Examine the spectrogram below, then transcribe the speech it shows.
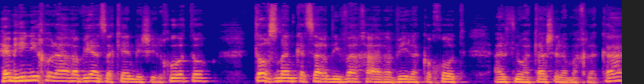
הם הניחו לערבי הזקן ושילחו אותו, תוך זמן קצר דיווח הערבי לכוחות על תנועתה של המחלקה,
